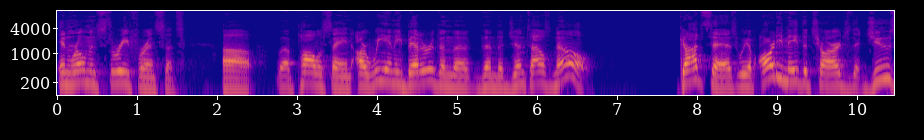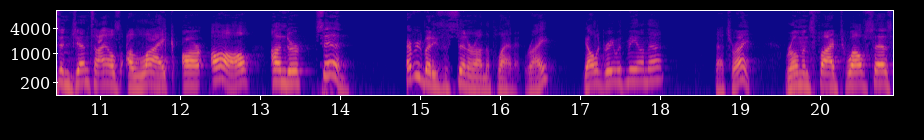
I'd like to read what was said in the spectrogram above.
in Romans 3, for instance, uh, uh, Paul is saying, Are we any better than the, than the Gentiles? No. God says we have already made the charge that Jews and Gentiles alike are all under sin. Everybody's a sinner on the planet, right? Y'all agree with me on that? That's right. Romans 5:12 says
